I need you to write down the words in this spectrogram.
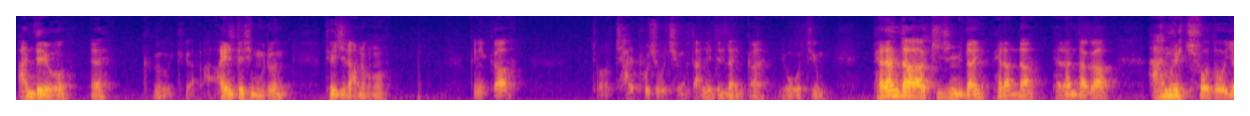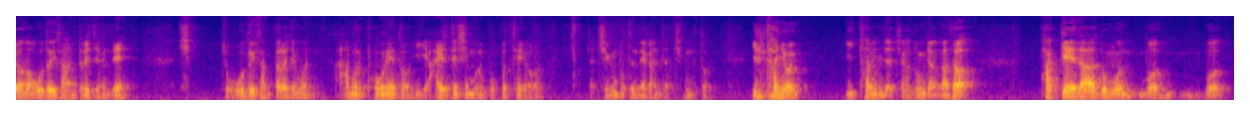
안 돼요. 예? 그, 그 아일대 식물은 되질 않아. 그러니까 저 잘 보시고 지금부터 알려드리라니까. 요거 지금 베란다 기준입니다. 베란다. 베란다가 아무리 추워도 영하 5도 이상 안 떨어지는데 저 5도 이상 떨어지면 아무리 보내도 이 알대 식물은 못 버텨요. 자, 지금부터 내가 이제 지금부터 1탄이요. 2탄은 이제 제가 농장 가서 밖에다 놓으면 뭐, 뭐,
